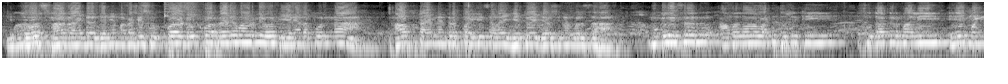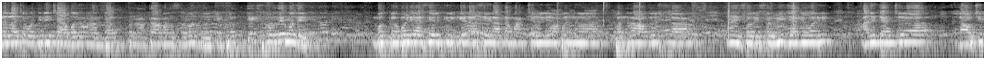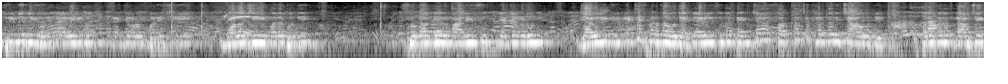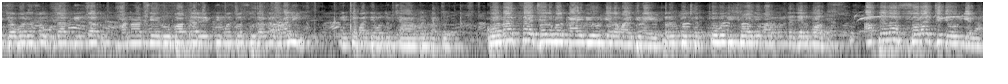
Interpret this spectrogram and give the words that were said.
तोच हा रायडर ज्याने मगाशी सुपर डुपर रेड मारली होती. येण्याचा पुन्हा हाफ टाइम नंतर पहिली चढाई घेतोय. जर्सी नंबर सहा. मुगले सर आम्हाला वाटत होतं की सुधाकर माली हे मंडळाच्या वतीने चहा बनवून आणतात पण आता आम्हाला समजलं की प्रत्येक स्पर्धेमध्ये मग कबड्डी असेल क्रिकेट असेल आता मागच्या वेळी आपण पंधरा ऑगस्टला नाही सॉरी सव्वीस जानेवारी आणि त्यांच्या गावची प्रीमियर लीग झाली. त्यावेळी पण सुद्धा त्यांच्याकडून बरीचशी मोलाची मदत होती. सुधाकर माली यांच्याकडून ज्यावेळी क्रिकेटच्या स्पर्धा होत्या त्यावेळी सुद्धा त्यांच्या स्वतःच्या खर्चाने चहा होती. खरोखरच गावचे एक जबरदस्त उदार दिलदार मनाचे रुबाबदार व्यक्तिमत्व सुधाकर माली यांच्या माध्यमातून चहा आपण पाहतो कोणाचा जन्म काय देऊन गेला माहिती नाही परंतु छत्रपती शिवाजी महाराजांचा जन्म आपल्याला स्वराज्य देऊन गेला.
